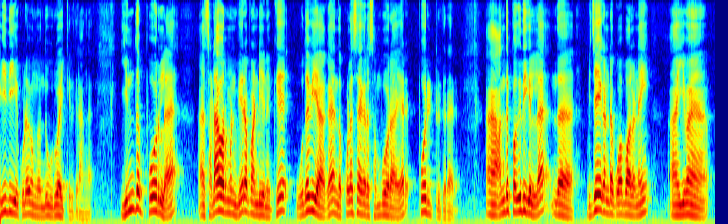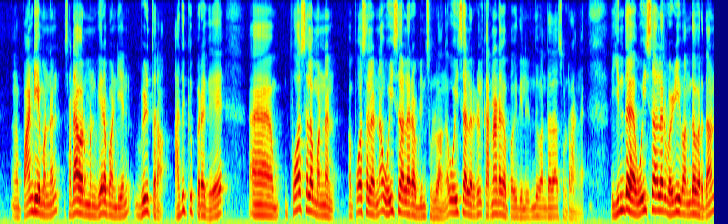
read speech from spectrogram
வீதியை கூட இவங்க வந்து உருவாக்கியிருக்கிறாங்க. இந்த போரில் சடாவர்மன் வீரபாண்டியனுக்கு உதவியாக இந்த குலசேகர சம்புவராயர் போரிட்டிருக்கிறார். அந்த பகுதிகளில் இந்த விஜயகண்ட கோபாலனை இவன் பாண்டிய மன்னன் சடாவர்மன் வீரபாண்டியன் வீழ்த்துறான். அதுக்கு பிறகு போசல மன்னன் போசலர்னா ஒய்சாளர் அப்படின்னு சொல்லுவாங்க. ஒய்சாளர்கள் கர்நாடக பகுதியிலிருந்து வந்ததாக சொல்கிறாங்க இந்த ஒய்சாளர் வழி வந்தவர் தான்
